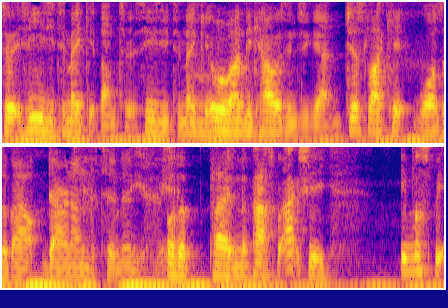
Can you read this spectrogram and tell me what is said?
So it's easy to make it banter. It's easy to make it. Mm. Oh, Andy Carroll's injured again, just like it was about Darren Anderton and other players in the past. But actually, it must be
